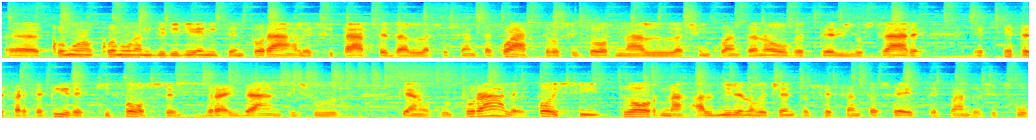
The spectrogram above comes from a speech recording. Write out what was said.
eh, con, uno, con, un andirivieni temporale, si parte dal 64, si torna al 59 per illustrare e, e per far capire chi fosse Braidanti sul piano culturale, poi si torna al 1967 quando ci fu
